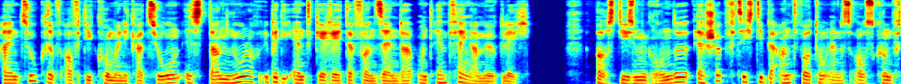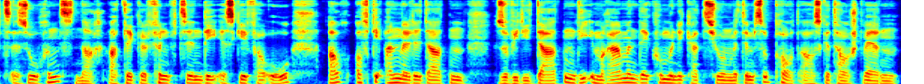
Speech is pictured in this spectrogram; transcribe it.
Ein Zugriff auf die Kommunikation ist dann nur noch über die Endgeräte von Sender und Empfänger möglich. Aus diesem Grunde erschöpft sich die Beantwortung eines Auskunftsersuchens nach Artikel 15 DSGVO auch auf die Anmeldedaten sowie die Daten, die im Rahmen der Kommunikation mit dem Support ausgetauscht werden.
